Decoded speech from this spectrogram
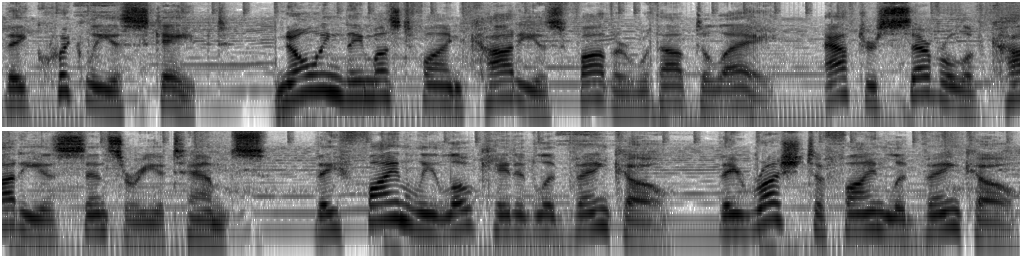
They quickly escaped, knowing they must find Katia's father without delay. After several of Katia's sensory attempts, they finally located Litvenko. They rushed to find Litvenko.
